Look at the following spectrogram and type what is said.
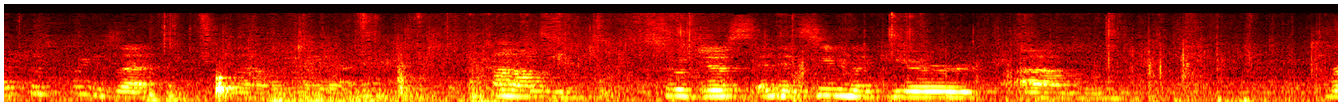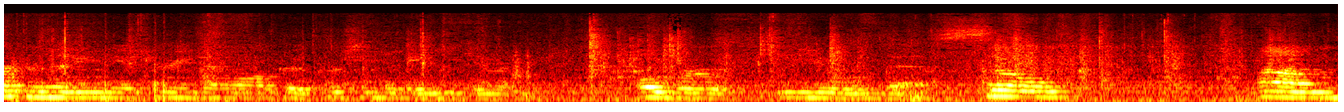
at this point, is that, is that okay then? Um, so just, and it seemed like you're, um, representing the Attorney General, a good person to maybe give an overview of this. So, um,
